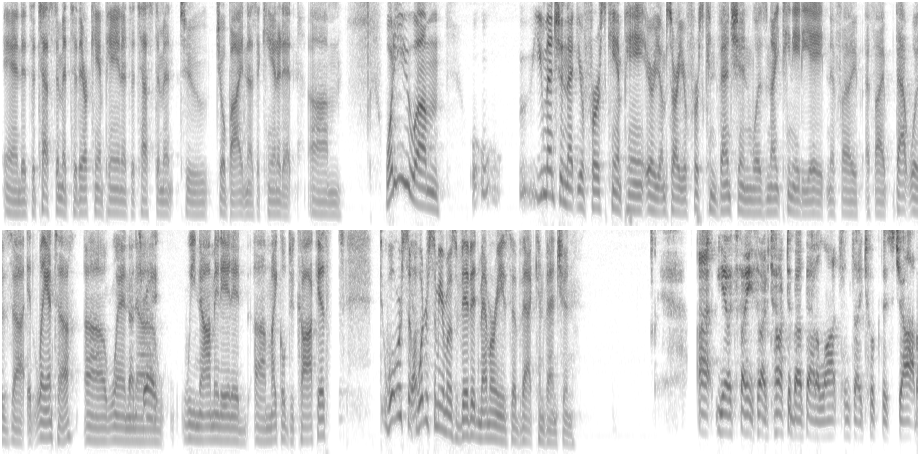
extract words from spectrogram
and it's a testament to their campaign. It's a testament to Joe Biden as a candidate. Um, what do you, um, you mentioned that your first campaign, or I'm sorry, your first convention was 1988, and if I, if I, that was uh, Atlanta uh, when uh, we nominated uh, Michael Dukakis. What were some? Yep. What are some of your most vivid memories of that convention? Uh, you know, it's funny. So I've talked about that a lot since I took this job.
